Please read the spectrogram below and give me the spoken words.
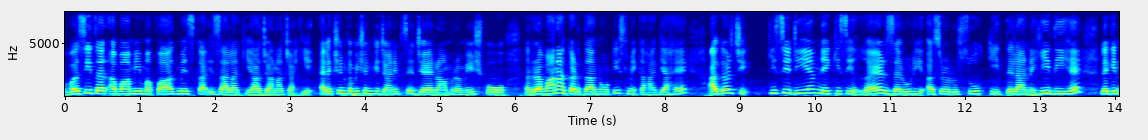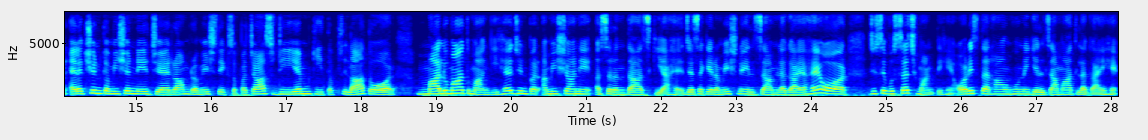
वसी तर अवामी मफाद में इसका इजाला किया जाना चाहिए। इलेक्शन कमीशन की जानब से जयराम रमेश को रवाना करदा नोटिस में कहा गया है, अगरचे किसी डीएम ने किसी गैर ज़रूरी असर रसूख की इतला नहीं दी है, लेकिन इलेक्शन कमीशन ने जयराम रमेश से 150 डीएम की तफसीत और मालूम मांगी है, जिन पर अमित शाह ने असरअंदाज किया है। जैसा कि रमेश ने इल्ज़ाम लगाया है और जिसे वो सच मानते हैं, और इस तरह उन्होंने ये इल्ज़ाम लगाए हैं।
